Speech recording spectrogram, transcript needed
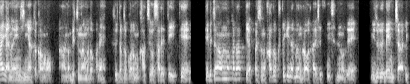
海外のエンジニアとかも、あの、ベトナムとかね、そういったところも活用されていて、で、ベトナムの方ってやっぱりその家族的な文化を大切にするので、ミドルベンチャー、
